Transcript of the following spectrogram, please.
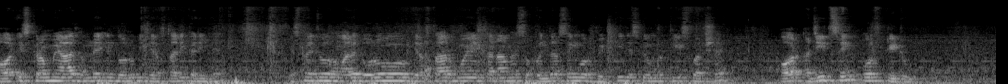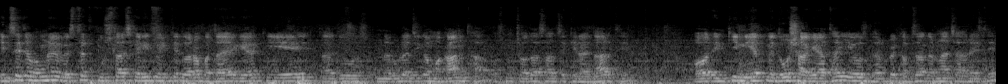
और इस क्रम में आज हमने इन दोनों की गिरफ्तारी करी है। इसमें जो हमारे दोनों गिरफ़्तार हुए हैं, इनका नाम है सुखविंदर सिंह उर्फ़ विक्की जिसकी उम्र तीस वर्ष है, और अजीत सिंह उर्फ़ टीटू। इनसे जब हमने विस्तृत पूछताछ करी तो इनके द्वारा बताया गया कि ये जो नरूला जी का मकान था, उसमें चौदह साल से किराएदार थे, और इनकी नीयत में दोष आ गया था, ये उस घर पर कब्जा करना चाह रहे थे।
